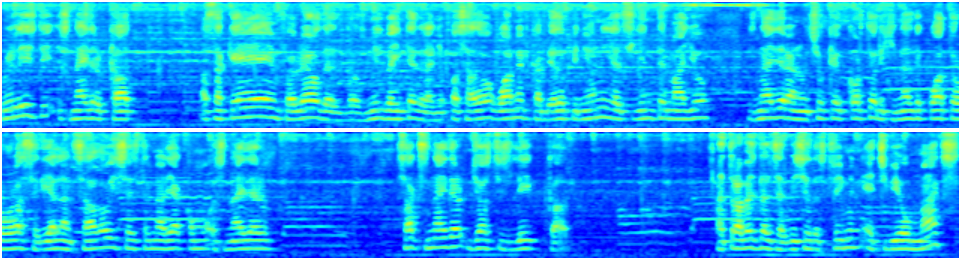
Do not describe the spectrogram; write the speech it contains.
Release the Snyder. Hasta que en febrero del 2020 del año pasado Warner cambió de opinión y el siguiente mayo Snyder anunció que el corte original de 4 horas sería lanzado y se estrenaría como Snyder Zack Snyder Justice League Cut. A través del servicio de streaming HBO Max,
